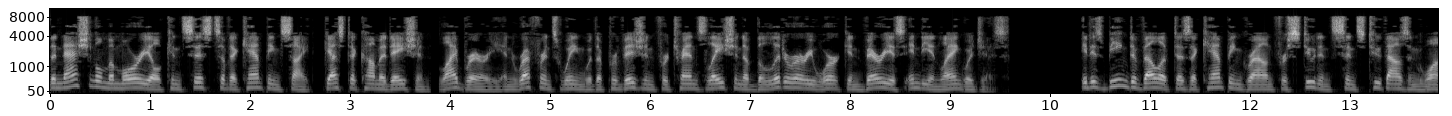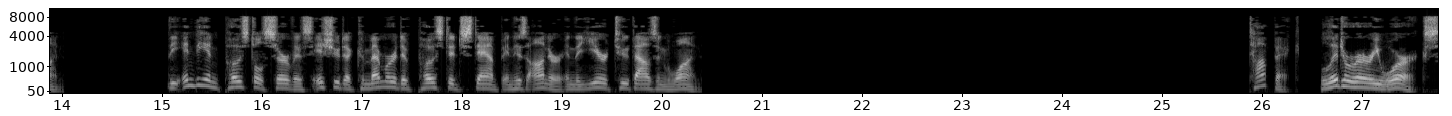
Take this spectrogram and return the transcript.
The National Memorial consists of a camping site, guest accommodation, library and reference wing with a provision for translation of the literary work in various Indian languages. It is being developed as a camping ground for students since 2001. The Indian Postal Service issued a commemorative postage stamp in his honour in the year 2001. Literary works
